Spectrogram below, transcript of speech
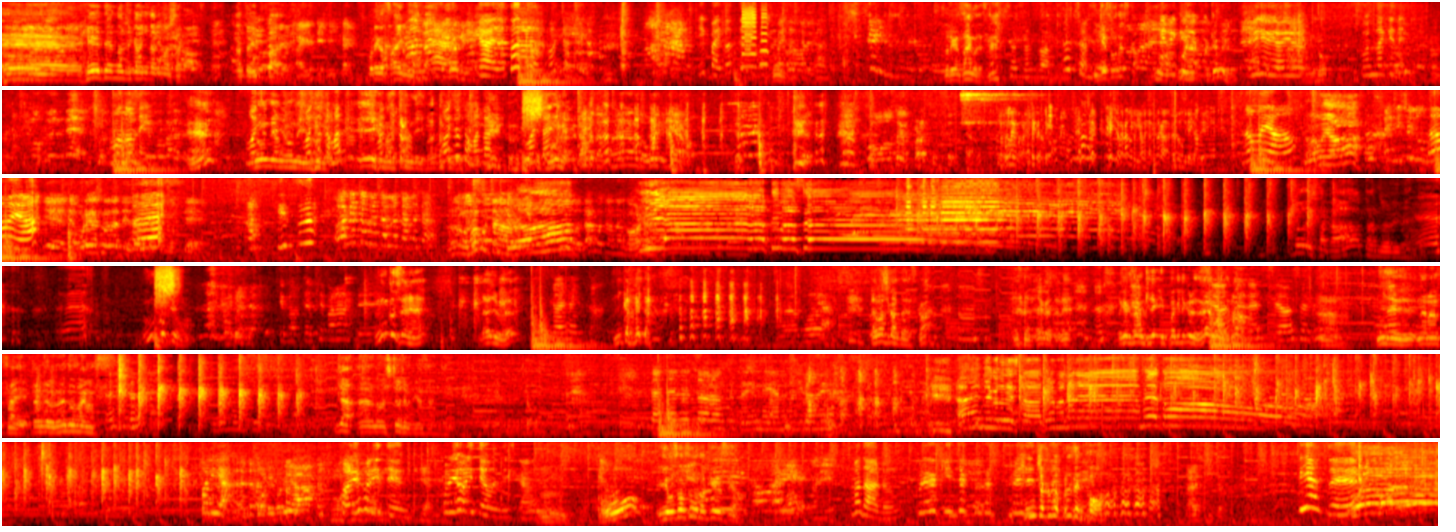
えー、閉店の時間になりましたがあと一杯。これが最後の。あいやいや取っちゃう取っちゃう一杯取ってる一杯取ってる、うん、それが最後ですねそうそうそう取っちゃういけそうですかもいけるいうけもう諦める余裕余裕。本当こんだけで。もう飲んでいい。え？もうちょっと飲んでいい飲んでいい。もうちょっと待っていいよ待たんでいい待たんでいい。もうちょっと待たんでい いもうちょっと飲めもうちょ飲むよ。飲むよ。飲むよ。いやいや、で俺がそれだって食べたと思って。きつ。分かった分かった分かった分かった。なんかラコちゃん。コちゃんなんかあれ。いやーハッピーバースデーどうでしたか？誕生日イベント。うんこしよう手張って手張らんでうんこしてね。大丈夫？一回入った。二回入った。楽しかったですか？よかったね。お客さん来ていっぱい来てくれてね。よかったな。幸せです幸せです。うん。27歳誕生日おめでとうございます。じゃああの視聴者の皆さんにえー一言。チャンネル登録といいねよろしくお願いしますはいということでした。じゃあまたねおめでとう。ゴリゴリや。ホリホリ店。ホリホリ店もですか？うん。おお良さそうなケースやん。まだある？んこれが巾着が巾着がプレゼント？ナイス緊張ピアス？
